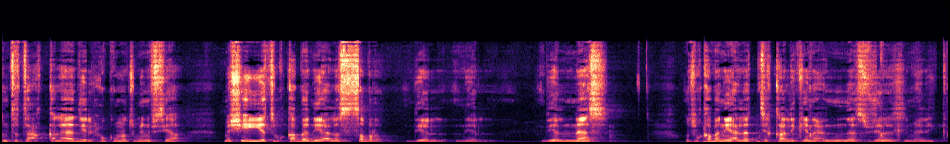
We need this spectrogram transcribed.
أن تتعقل هذه الحكومة بنفسها. ماشي هي تبقى بنية على الصبر ديال ديال ديال الناس وتبقى بنية على الثقه اللي كاينة عند الناس في جلالة الملك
